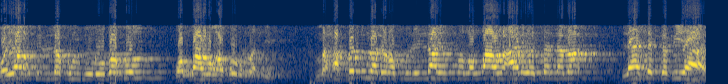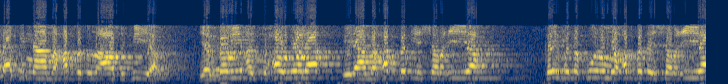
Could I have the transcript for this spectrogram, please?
ويغفر لكم ذنوبكم والله غفور رحيم. محبتنا لرسول الله صلى الله عليه وسلم لا شك فيها لكنها محبة عاطفية. ينبغي أن تحول إلى محبة شرعية. كيف تكون محبة شرعية؟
